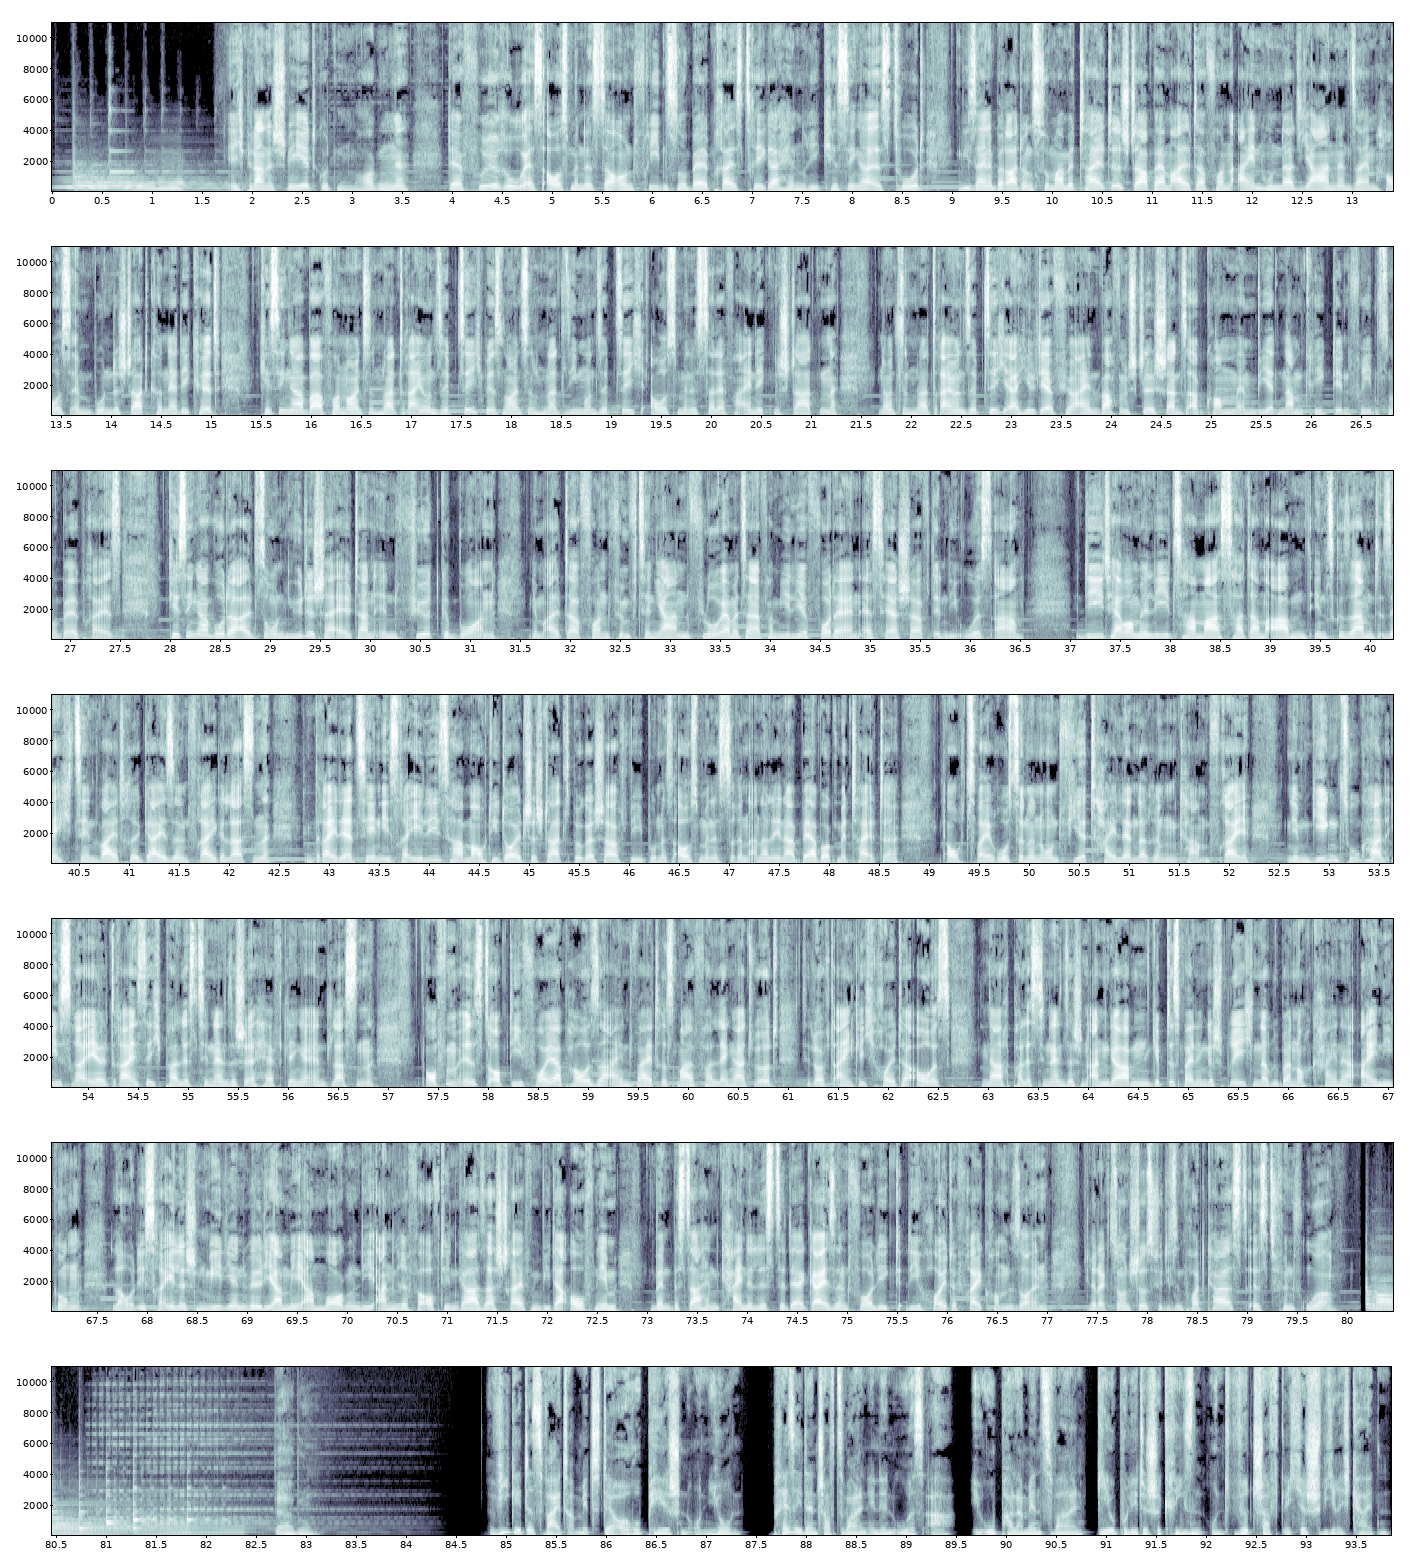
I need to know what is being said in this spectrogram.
Ich bin Anne Schwedt, guten Morgen. Der frühere US-Außenminister und Friedensnobelpreisträger Henry Kissinger ist tot. Wie seine Beratungsfirma mitteilte, starb er im Alter von 100 Jahren in seinem Haus im Bundesstaat Connecticut. Kissinger war von 1973 bis 1977 Außenminister der Vereinigten Staaten. 1973 erhielt er für ein Waffenstillstandsabkommen im Vietnamkrieg den Friedensnobelpreis. Kissinger wurde als Sohn jüdischer Eltern in Fürth geboren. Im Alter von 15 Jahren floh er mit seiner Familie vor der NS-Herrschaft in die USA. Die Terrormiliz Hamas hat am Abend insgesamt 16 weitere Geiseln freigelassen. Drei der zehn Israelis haben auch die deutsche Staatsbürgerschaft, wie Bundesaußenministerin Annalena Baerbock mitteilte. Auch zwei Russinnen und vier Thailänderinnen kamen frei. Im Gegenzug hat Israel 30 palästinensische Häftlinge entlassen. Offen ist, ob die Feuerpause ein weiteres Mal verlängert wird. Sie läuft eigentlich heute aus. Nach palästinensischen Angaben gibt es bei den Gesprächen darüber noch keine Einigung. Einigung. Laut israelischen Medien will die Armee am Morgen die Angriffe auf den Gazastreifen wieder aufnehmen, wenn bis dahin keine Liste der Geiseln vorliegt, die heute freikommen sollen. Redaktionsschluss für diesen Podcast ist 5 Uhr. Werbung. Wie geht es weiter mit der Europäischen Union? Präsidentschaftswahlen in den USA, EU-Parlamentswahlen, geopolitische Krisen und wirtschaftliche Schwierigkeiten.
